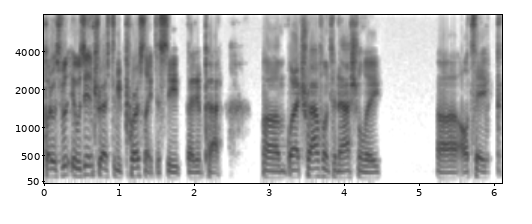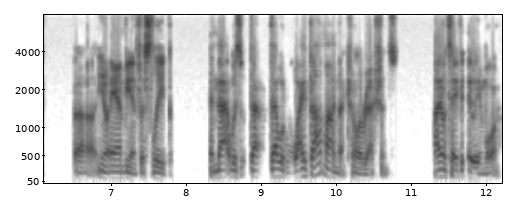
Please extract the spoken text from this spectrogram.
But it was it was interesting to me personally to see that impact. Um, when I travel internationally, uh, I'll take uh, you know Ambien for sleep and that was that that would wipe out my nocturnal erections. I don't take it anymore.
